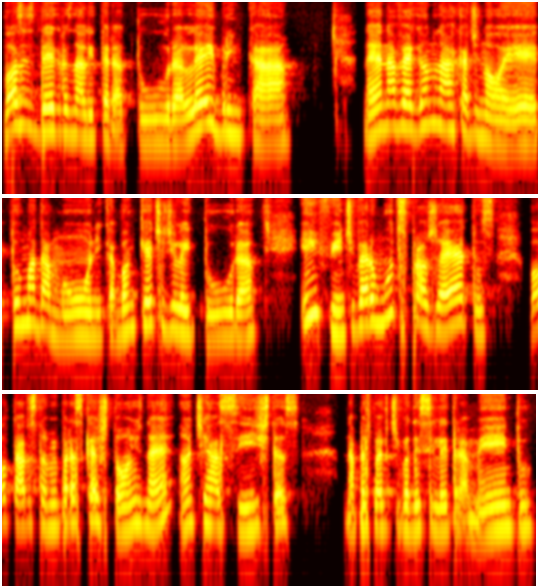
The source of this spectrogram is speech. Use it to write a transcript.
Vozes Negras na Literatura, Lei Brincar, né, Navegando na Arca de Noé, Turma da Mônica, Banquete de Leitura, enfim, tiveram muitos projetos voltados também para as questões né, antirracistas, na perspectiva desse letramento,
